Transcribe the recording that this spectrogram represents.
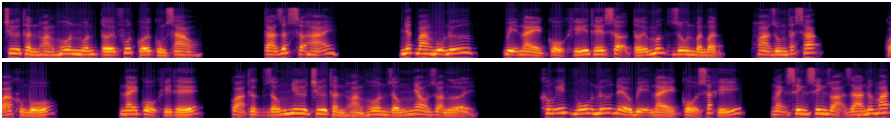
chư thần hoàng hôn muốn tới phút cuối cùng sao? Ta rất sợ hãi. Nhất bang vũ nữ, bị này cổ khí thế sợ tới mức run bần bật, hoa dung thất sắc. Quá khủng bố. Nay cổ khí thế, quả thực giống như chư thần hoàng hôn giống nhau dọa người. Không ít vũ nữ đều bị này cổ sát khí, ngạnh sinh sinh dọa ra nước mắt.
